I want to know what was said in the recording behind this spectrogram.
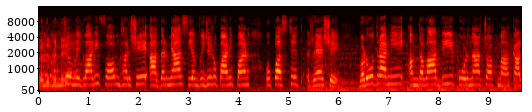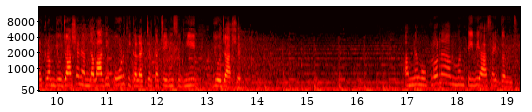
ઉમેદવારી ફોર્મ ભરશે, આ દરમિયાન સીએમ વિજય રૂપાણી પણ ઉપસ્થિત રહેશે. વડોદરાની અમદાવાદી પોળના ચોકમાં કાર્યક્રમ યોજાશે અને અમદાવાદી પોળથી કલેક્ટર કચેરી સુધી યોજાશે. અમને મોકલો ને મને ટીવી આ સાઈડ કરું છું.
